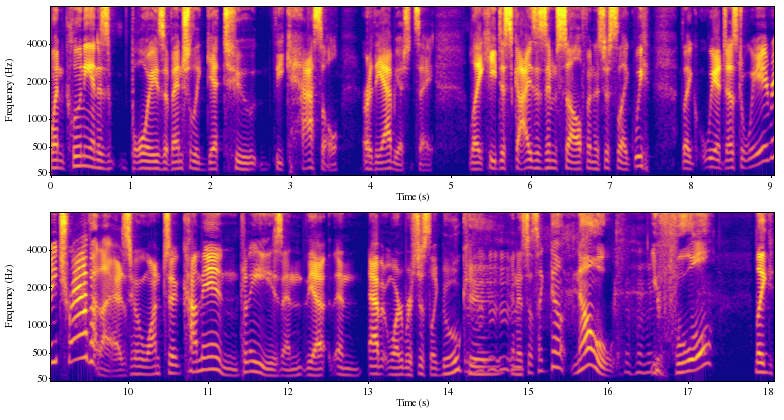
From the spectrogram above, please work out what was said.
when Cluny and his boys eventually get to the castle or the abbey, I should say. Like he disguises himself and it's just like we like we're just weary travelers who want to come in, please. And yeah, and Abbot Mortimer's just like, okay. and it's just like, no, no, you fool. Like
